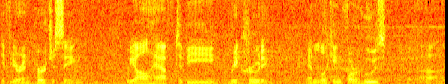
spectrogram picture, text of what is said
if you're in purchasing, we all have to be recruiting and looking for who's uh,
